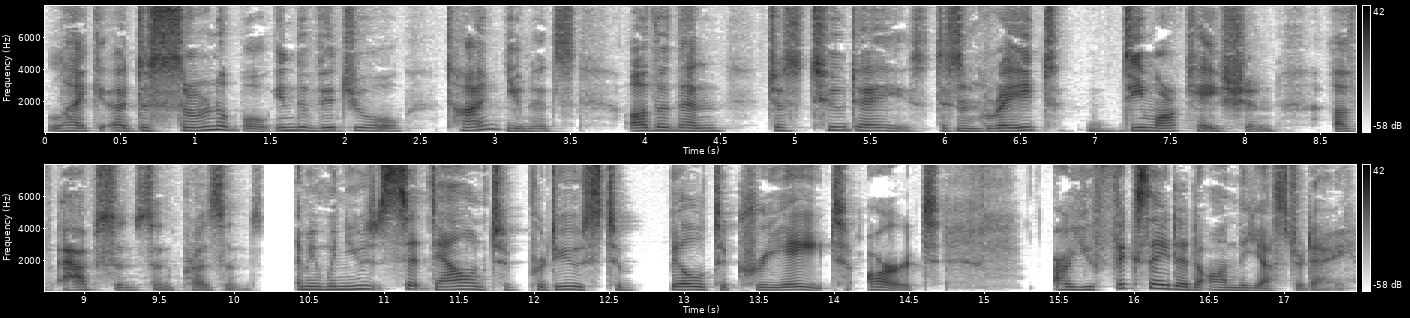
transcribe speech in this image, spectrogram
like a discernible individual time units other than just two days, this mm. great demarcation of absence and presence. I mean, when you sit down to produce, to build, to create art, are you fixated on the yesterday?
